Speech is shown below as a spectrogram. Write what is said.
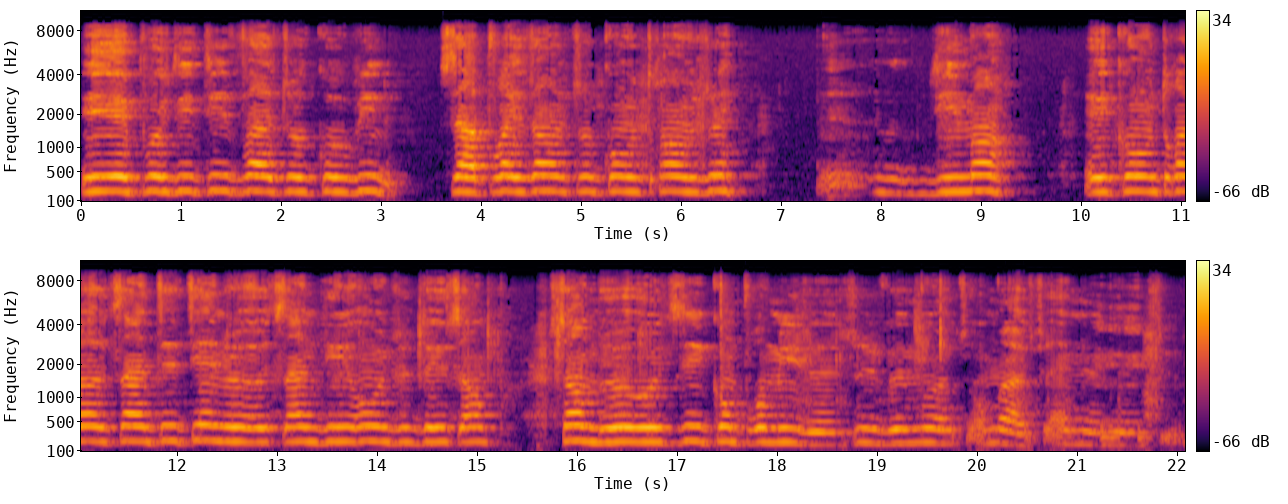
il est positif face au Covid. Sa présence contre Angers dimanche et contre Saint-Étienne le samedi 11 décembre semble aussi compromise. Suivez-moi sur ma chaîne YouTube.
